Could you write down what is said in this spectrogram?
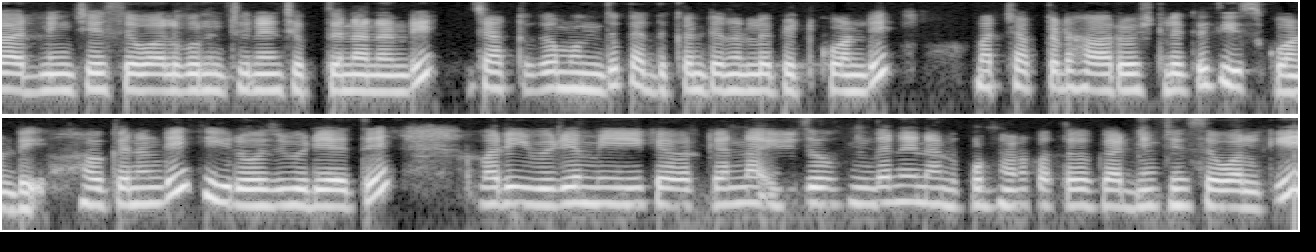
గార్డెనింగ్ చేసే వాళ్ళ గురించి నేను చెప్తున్నానండి. చక్కగా ముందు పెద్ద కంటైనర్లో పెట్టుకోండి. మరి చక్కటి హార్వెస్ట్లు అయితే తీసుకోండి. ఓకేనండి? ఈ రోజు వీడియో అయితే మరి ఈ వీడియో మీకు ఎవరికైనా యూజ్ అవుతుందని నేను అనుకుంటున్నాను కొత్తగా గార్డెనింగ్ చేసే వాళ్ళకి.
